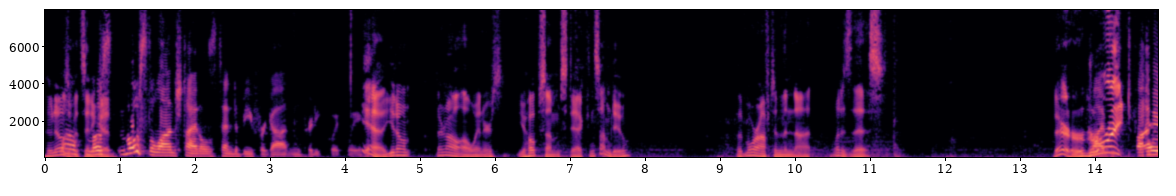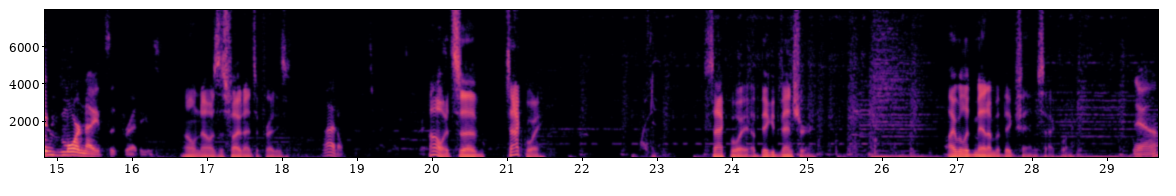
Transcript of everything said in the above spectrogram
who knows Well, if it's any most, good? Most of the launch titles tend to be forgotten pretty quickly. Yeah, you don't. They're not all winners. You hope some stick, and some do. But more often than not, what is this? They're great. Five more nights at Freddy's. Oh no, is this Five Nights at Freddy's? I don't think it's Five Nights at Freddy's. Oh, it's uh, Sackboy. Sackboy, a big adventure. I will admit I'm a big fan of Sackboy. Yeah.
